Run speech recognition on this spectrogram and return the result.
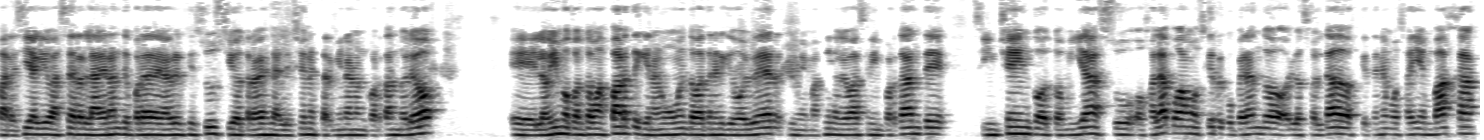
parecía que iba a ser la gran temporada de Gabriel Jesús y otra vez las lesiones terminaron cortándolo. Eh, lo mismo con Tomás Parte, que en algún momento va a tener que volver y me imagino que va a ser importante. Sinchenko, Tomiyasu, ojalá podamos ir recuperando los soldados que tenemos ahí en baja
